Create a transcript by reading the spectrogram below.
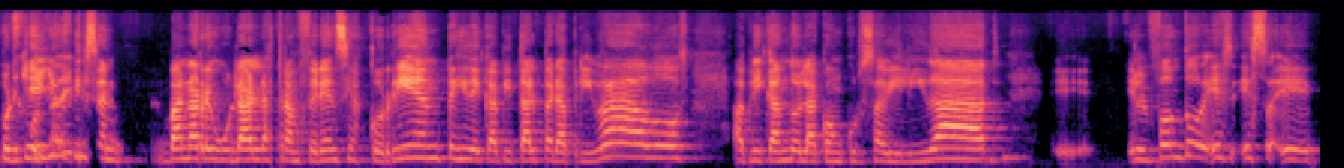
Porque ellos dicen, van a regular las transferencias corrientes y de capital para privados, aplicando la concursabilidad el fondo es, eh,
